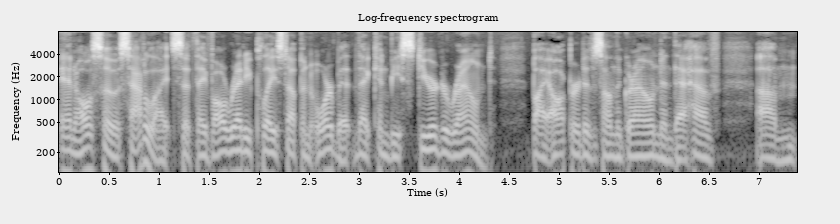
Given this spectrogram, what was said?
and also satellites that they've already placed up in orbit that can be steered around by operatives on the ground and that have um,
